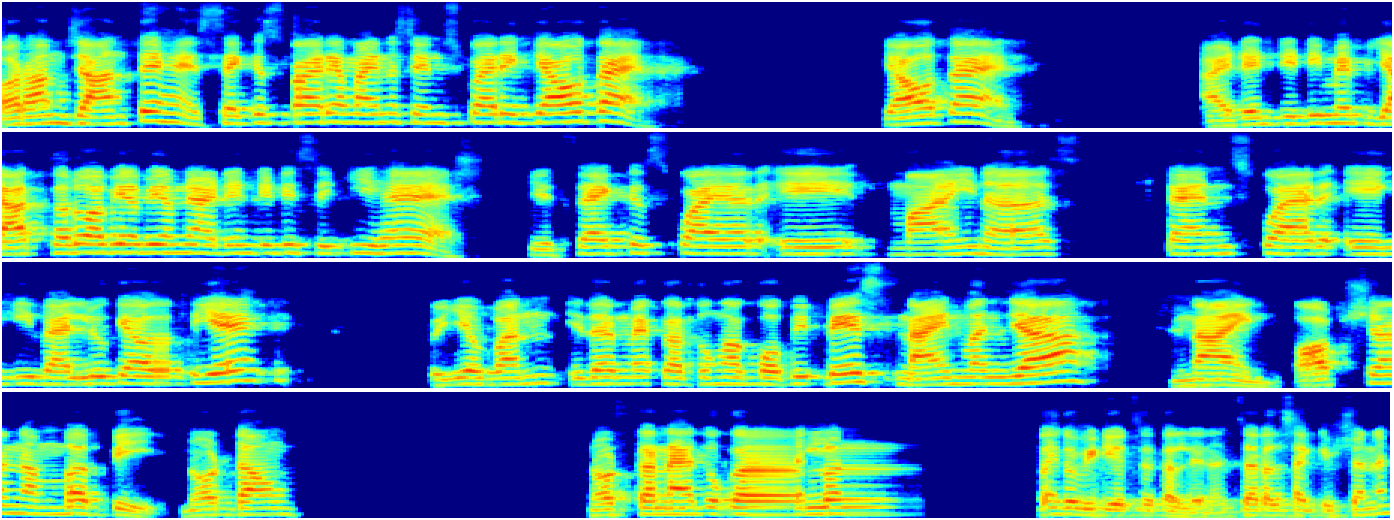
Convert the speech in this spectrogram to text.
और हम जानते हैं sec square A minus tan square क्या होता है? क्या होता है? आइडेंटिटी में याद करो, अभी अभी हमने आइडेंटिटी सीखी है कि sec square A minus tan square A की वैल्यू क्या होती है? तो ये वन इधर मैं कर दूँगा कॉपी पेस्ट नाइन वन जा nine option number B note down note करना है तो कर लो तो वीडियो से कर लेना, सरल सा क्वेश्चन है।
